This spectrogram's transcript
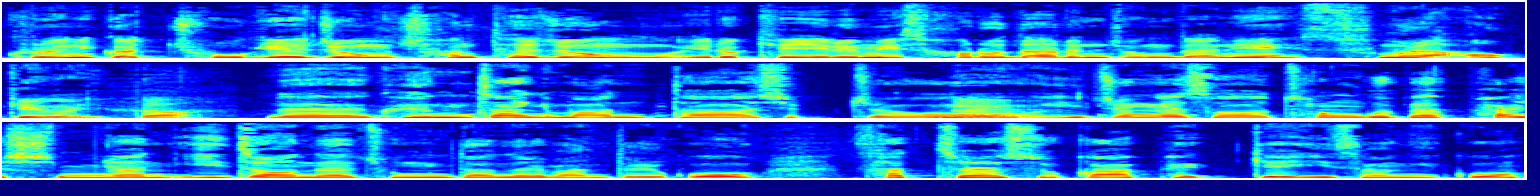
그러니까 조계종, 천태종 뭐 이렇게 이름이 서로 다른 종단이 29개가 있다. 네, 굉장히 많다 싶죠. 네. 이 중에서 1980년 이전에 종단을 만들고 사찰 수가 100개 이상이고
